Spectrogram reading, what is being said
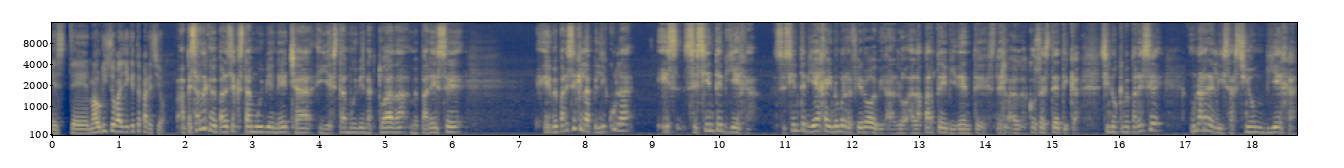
Este, Mauricio Valle, ¿qué te pareció? A pesar de que me parece que está muy bien hecha y está muy bien actuada, me parece, eh, me parece que la película es, se siente vieja. Se siente vieja y no me refiero a, la parte evidente, de la, la cosa estética, sino que me parece una realización vieja.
